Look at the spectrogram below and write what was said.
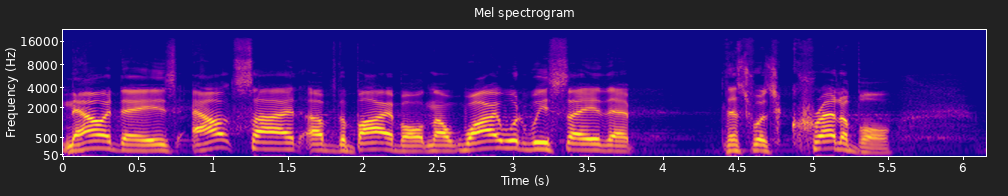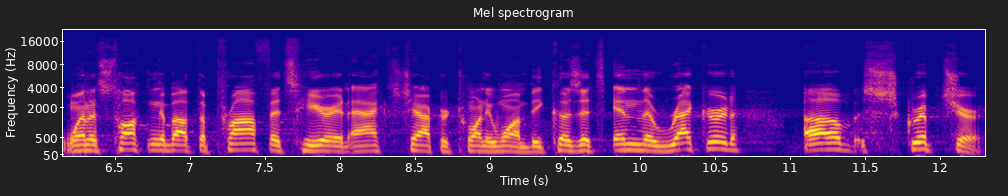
Nowadays, outside of the Bible, now, why would we say that this was credible when it's talking about the prophets here in Acts chapter 21? Because it's in the record of Scripture.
